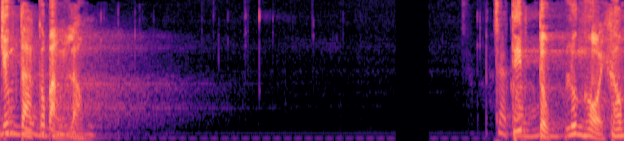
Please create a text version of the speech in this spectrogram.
chúng ta có bằng lòng. Tiếp tục luân hồi không?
